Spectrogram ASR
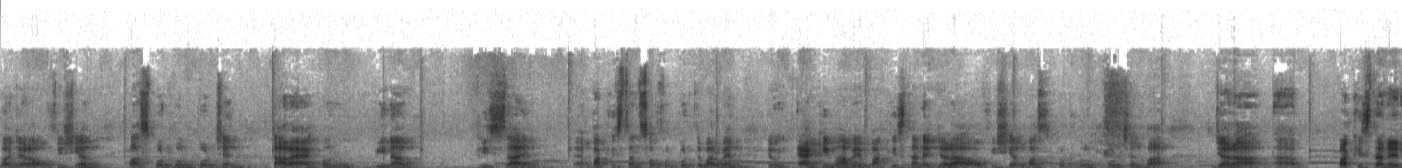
বা যারা অফিসিয়াল পাসপোর্ট হোল্ড করছেন তারা এখন বিনা ভিসায় পাকিস্তান সফর করতে পারবেন। এবং একইভাবে পাকিস্তানের যারা অফিসিয়াল পাসপোর্ট হোল্ড করছেন বা যারা পাকিস্তানের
